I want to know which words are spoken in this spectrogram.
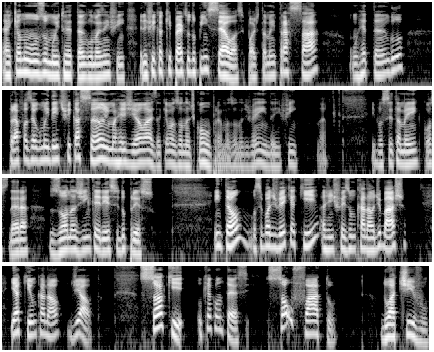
É que eu não uso muito retângulo, mas enfim. Ele fica aqui perto do pincel, ó. Você pode também traçar um retângulo para fazer alguma identificação em uma região. Ah, isso aqui é uma zona de compra, uma zona de venda, enfim. Né? E você também considera zonas de interesse do preço. Então, você pode ver que aqui a gente fez um canal de baixa e aqui um canal de alta. Só que, o que acontece? Só o fato do ativo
